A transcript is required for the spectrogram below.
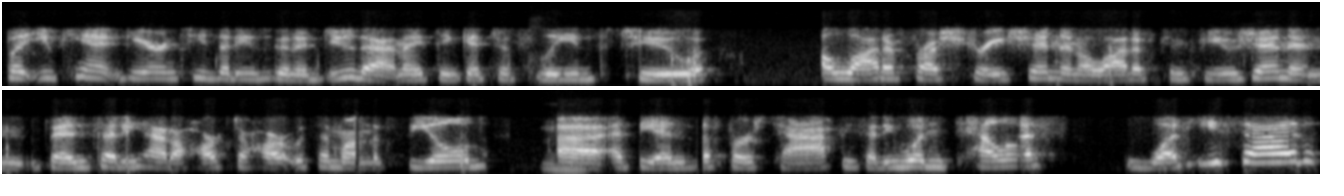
But you can't guarantee that he's going to do that, and I think it just leads to a lot of frustration and a lot of confusion. And Ben said he had a heart to heart with him on the field Mhm. uh, at the end of the first half. He said he wouldn't tell us what he said,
